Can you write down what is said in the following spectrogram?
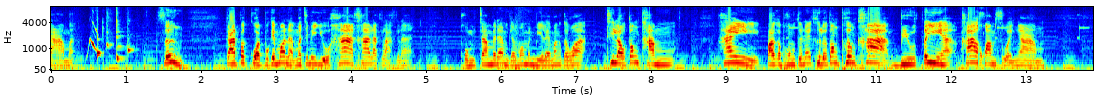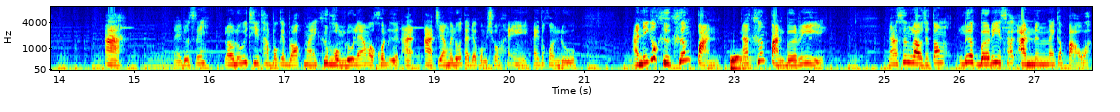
งามอะซึ่ง การประกวดโปเกมอนอะมันจะมีอยู่ 5 ค่าหลักๆ นะ ผมจำไม่ได้เหมือนกันว่ามันมีอะไรบ้างแต่ว่าที่เราต้องทำให้ปลากระพงตัวนี้คือเราต้องเพิ่มค่า beauty ฮะค่าความสวยงาม อะไหนดูสิเรารู้วิธีทำโปเกบล็อกไหมคือผมรู้แล้วว่าคนอื่นอาอาจจะยังไม่รู้แต่เดี๋ยวผมโชว์ให้ให้ทุกคนดู อันนี้ก็คือเครื่องปั่นนะเครื่องปั่นเบอร์รี่นะซึ่งเราจะต้องเลือกเบอร์รี่สักอันหนึงในกระเป๋าอะ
